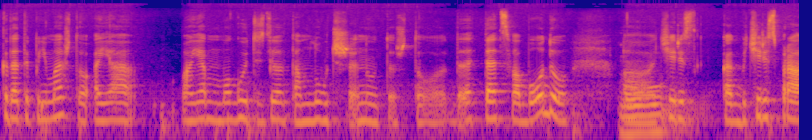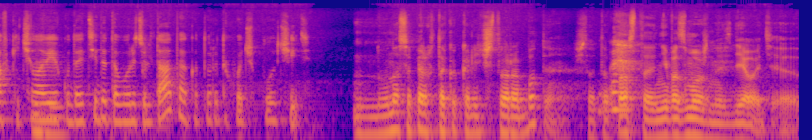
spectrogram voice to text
когда ты понимаешь, что а я, а я могу это сделать там лучше, ну то, что дать, дать свободу а, Ну. через как бы через справки человеку дойти до того результата, который ты хочешь получить. Ну, у нас, во-первых, такое количество работы, что это просто невозможно сделать э,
